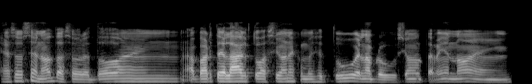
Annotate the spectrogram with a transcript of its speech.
Eso se nota, sobre todo en, aparte de las actuaciones, como dices tú, en la producción también, ¿no? En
